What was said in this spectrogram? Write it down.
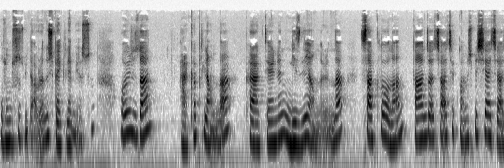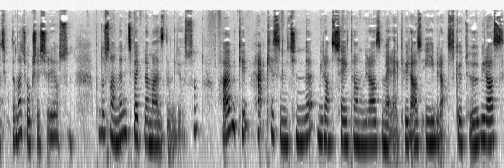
olumsuz bir davranış beklemiyorsun. O yüzden arka planda karakterinin gizli yanlarında saklı olan, daha önce açığa çıkmamış bir şey açığa çıktığına çok şaşırıyorsun. Bunu senden hiç beklemezdim diyorsun. Halbuki herkesin içinde biraz şeytan, biraz melek, biraz iyi, biraz kötü, biraz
